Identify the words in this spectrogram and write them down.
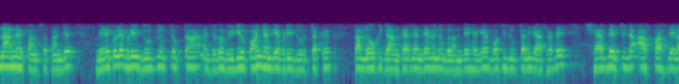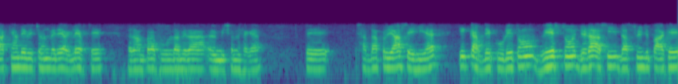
99505 ਮੇਰੇ ਕੋਲੇ ਬੜੀ ਦੂਰ ਦੂਰ ਤੱਕ ਤਾਂ ਜਦੋਂ ਵੀਡੀਓ ਪਹੁੰਚ ਜਾਂਦੀ ਹੈ ਬੜੀ ਦੂਰ ਤੱਕ ਤਾਂ ਲੋਕ ਜਾਣਕਾਰੀ ਲੈਂਦੇ ਮੈਨੂੰ ਬੁਲਾਉਂਦੇ ਹੈਗੇ ਆ, ਬਹੁਤੀ ਦੂਰ ਤਾਂ ਨਹੀਂ ਜਾ ਸਕਦੇ। ਸ਼ਹਿਰ ਦੇ ਵਿੱਚ ਜਾਂ ਆਸ-ਪਾਸ ਦੇ ਇਲਾਕਿਆਂ ਦੇ ਵਿੱਚ ਹੁਣ ਮੇਰੇ ਅਗਲੇ ਹਫ਼ਤੇ ਰਾਮਪੁਰਾ ਫੂਲ ਦਾ ਮੇਰਾ ਮਿਸ਼ਨ ਹੈਗਾ। ਤੇ ਸਾਡਾ ਪ੍ਰਯਾਸ ਇਹੀ ਹੈ ਕਿ ਘਰ ਦੇ ਕੂੜੇ ਤੋਂ ਵੇਸਟ ਤੋਂ ਜਿਹੜਾ ਅਸੀਂ ਡਸਟਬਿਨ 'ਚ ਪਾ ਕੇ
